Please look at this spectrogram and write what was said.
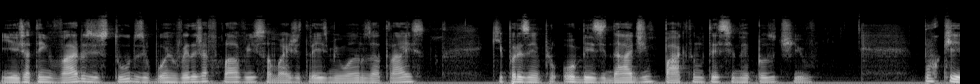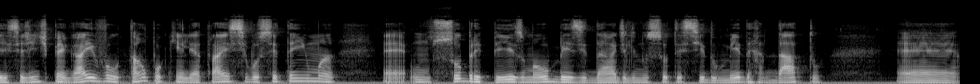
E já tem vários estudos, e o Ayurveda já falava isso há mais de 3 mil anos atrás, que, por exemplo, obesidade impacta no tecido reprodutivo. Porque se a gente pegar e voltar um pouquinho ali atrás, se você tem uma, é, um sobrepeso, uma obesidade ali no seu tecido medardato, é,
